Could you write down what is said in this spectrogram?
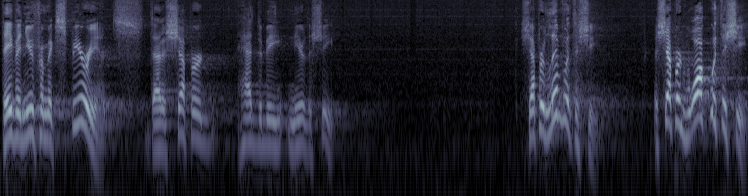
David knew from experience that a shepherd had to be near the sheep. Shepherd lived with the sheep. A shepherd walked with the sheep.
